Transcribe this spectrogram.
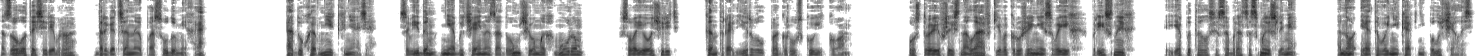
Золото, серебро, драгоценную посуду, меха. А духовник князя, с видом необычайно задумчивым и хмурым, в свою очередь, контролировал погрузку икон. Устроившись на лавке в окружении своих присных, я пытался собраться с мыслями, но этого никак не получалось.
